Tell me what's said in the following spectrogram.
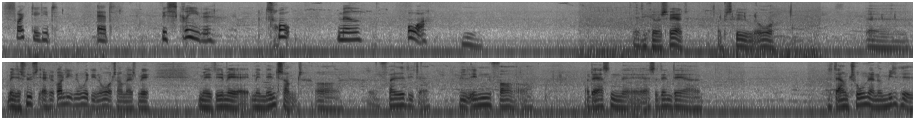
frygteligt at beskrive tro med ord? Mm. Ja, det kan være svært at beskrive med ord. Øh, men jeg synes, jeg kan godt lide nogle af dine ord, Thomas, med, med det med, med nænsomt og øh, fredeligt og byde indenfor. Og, og der er sådan, øh, altså den der, altså der er en tone af noget mildhed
